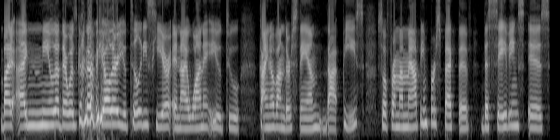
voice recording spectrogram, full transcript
But I knew that there was gonna be other utilities here, and I wanted you to kind of understand that piece. So from a mapping perspective, the savings is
